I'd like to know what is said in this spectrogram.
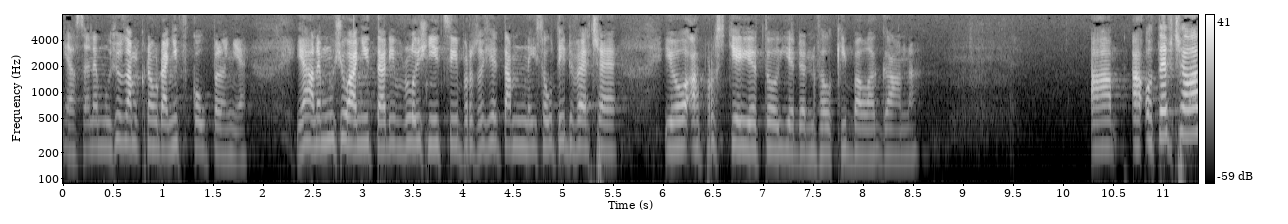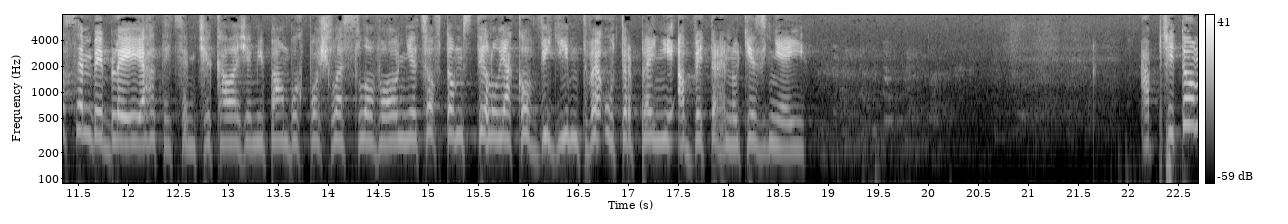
Já se nemůžu zamknout ani v koupelně. Já nemůžu ani tady v ložnici, protože tam nejsou ty dveře. Jo, a prostě je to jeden velký balagan. A, a otevřela jsem Bibli a teď jsem čekala, že mi pán Bůh pošle slovo, něco v tom stylu, jako vidím tvé utrpení a vytrhnu tě z něj. A přitom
